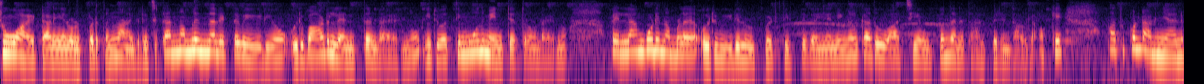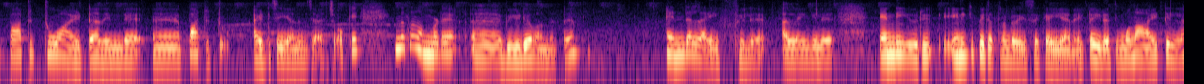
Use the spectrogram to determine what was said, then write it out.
ടു ആയിട്ടാണ് ഞാൻ ഉൾപ്പെടുത്തുന്നത് ആഗ്രഹിച്ചത്. കാരണം നമ്മൾ ഇന്നലെ ഇട്ട വീഡിയോ ഒരുപാട് ലെങ്ത് ഉണ്ടായിരുന്നു. ഇരുപത്തിമൂന്ന് മിനിറ്റ് എത്ര ഉണ്ടായിരുന്നു. അപ്പോൾ എല്ലാം കൂടി നമ്മൾ ഒരു വീഡിയോയിൽ ഉൾപ്പെടുത്തിയിട്ട് കഴിഞ്ഞാൽ നിങ്ങൾക്ക് അത് വാച്ച് ചെയ്യാൻ ഒട്ടും തന്നെ താല്പര്യം ഉണ്ടാവില്ല. ഓക്കെ അപ്പോൾ അതുകൊണ്ടാണ് ഞാൻ പാർട്ട് ടു ആയിട്ട് അതിന്റെ പാർട്ട് ടു ആയിട്ട് ചെയ്യാമെന്ന് വിചാരിച്ചു ഓക്കെ ഇന്നത്തെ നമ്മുടെ വീഡിയോ വന്നിട്ട് എന്റെ ലൈഫിൽ അല്ലെങ്കിൽ എന്റെ ഈ ഒരു എനിക്കിപ്പോൾ ഇരുപത്തിരണ്ട് വയസ്സ് കഴിയാനായിട്ട് ഇരുപത്തിമൂന്ന് ആയിട്ടില്ല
